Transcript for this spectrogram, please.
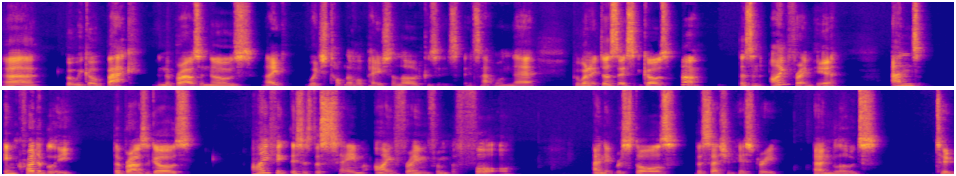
Uh, but we go back, and the browser knows like which top level page to load because it's, it's that one there. But when it does this, it goes, huh, there's an iframe here. And incredibly, the browser goes, I think this is the same iframe from before. And it restores the session history and loads too.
